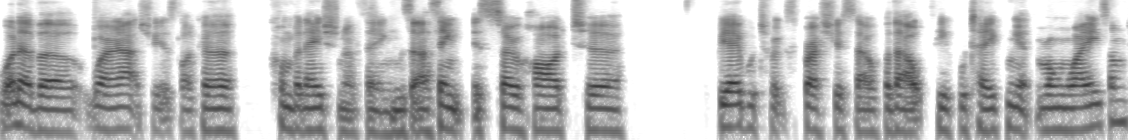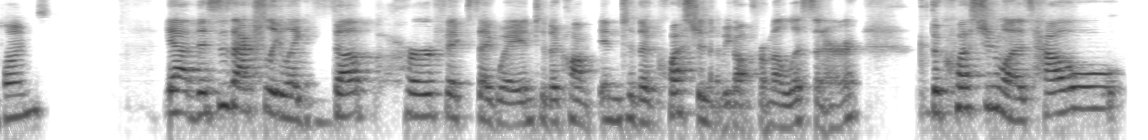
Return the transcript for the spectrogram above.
whatever where actually it's like a combination of things and i think it's so hard to be able to express yourself without people taking it the wrong way sometimes Yeah, this is actually like the perfect segue into the com- into the question that we got from a listener. The question was how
